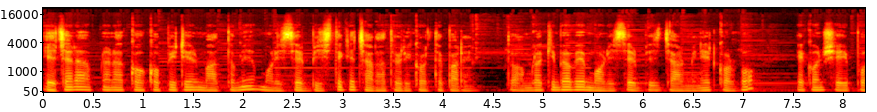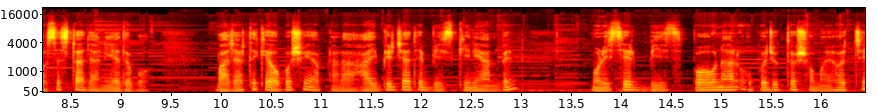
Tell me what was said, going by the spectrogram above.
এছাড়া আপনারা কোকোপিটের মাধ্যমে মরিচের বীজ থেকে চারা তৈরি করতে পারেন। তো আমরা কীভাবে মরিচের বীজ জার্মিনেট করব? এখন সেই প্রসেসটা জানিয়ে দেব। বাজার থেকে অবশ্যই আপনারা হাইব্রিড জাতের বীজ কিনে আনবেন। মরিচের বীজ বওনার উপযুক্ত সময় হচ্ছে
